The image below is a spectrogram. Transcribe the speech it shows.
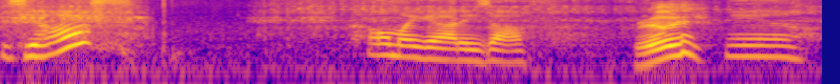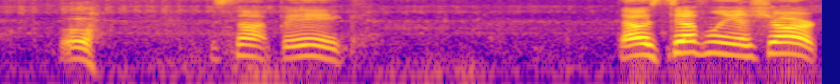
Is he off? Oh my god, he's off. Really? Yeah. Oh, It's not big. That was definitely a shark.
